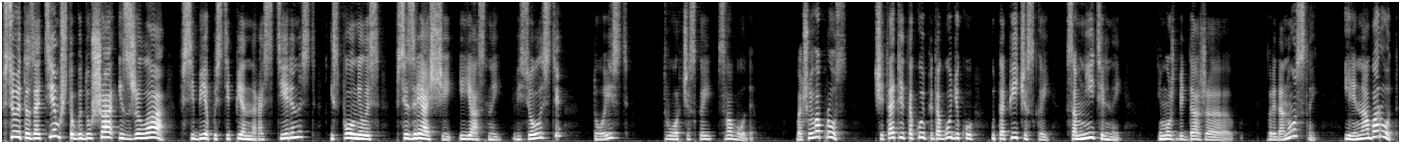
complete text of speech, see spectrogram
Все это за тем, чтобы душа изжила в себе постепенно растерянность, исполнилась всезрящей и ясной веселости – то есть творческой свободы. Большой вопрос, считать ли такую педагогику утопической, сомнительной и, может быть, даже вредоносной, или наоборот,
